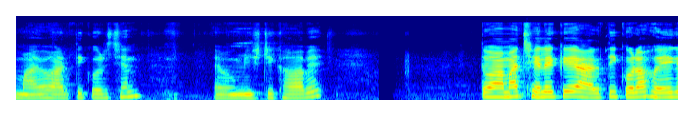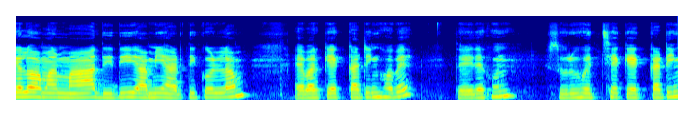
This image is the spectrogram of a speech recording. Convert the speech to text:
মাও আরতি করছেন এবং মিষ্টি খাওয়াবে। তো আমার ছেলেকে আরতি করা হয়ে গেল। আমার মা, দিদি, আমি আরতি করলাম। এবার কেক কাটিং হবে। তো এই দেখুন শুরু হচ্ছে কেক কাটিং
